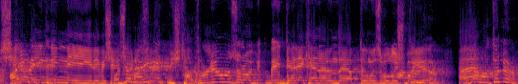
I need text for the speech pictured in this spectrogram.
Sinan Ayıp etti. Engin'le ilgili bir şey Hocam söylese. ayıp etmiş diyorum. Hatırlıyor musun o dere kenarında yaptığımız buluşmayı? Hatırlıyorum. Ha? Hocam hatırlıyorum.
